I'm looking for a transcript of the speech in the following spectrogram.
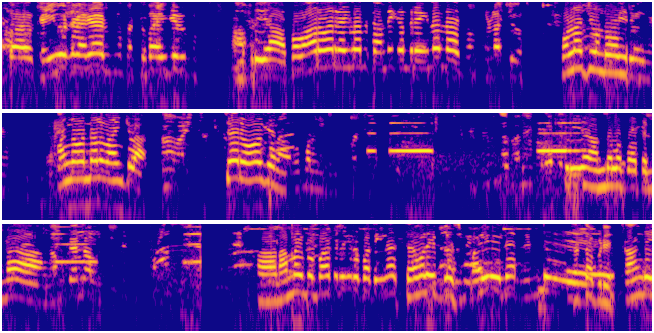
இப்போ கை வசம் நிறைய இருக்கும். பத்து பதினஞ்சு இருக்கும். அப்படியா? அப்ப வார வாரம் ரெகுலர் சந்தைக்கு வந்துருவீங்களா இல்ல பொள்ளாச்சி பொள்ளாச்சி கொண்டு போயிருவீங்க? அங்க வந்தாலும் வாங்கிக்கலாம். சரி ஓகேண்ணா ரொம்ப நன்றி. அப்படியே அந்தல பார்த்தோம்னா நம்ம இப்ப பாத்துருக்கிற பாத்தீங்கன்னா செவலை பிளஸ் மயில ரெண்டு காங்கை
